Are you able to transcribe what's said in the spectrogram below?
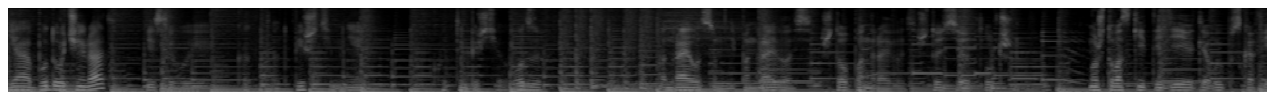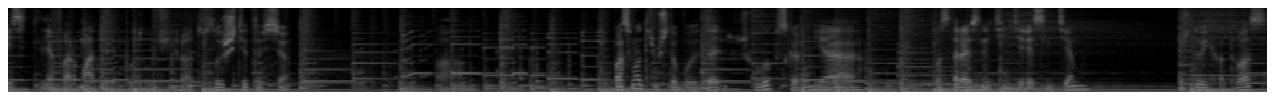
Я буду очень рад, если вы как-то отпишите мне, какой-то пишите отзыв. Понравилось вам, не понравилось, что понравилось, что сделать лучше. Может, у вас какие-то идеи для выпусков есть, для формата, я буду очень рад услышать это все. Посмотрим, что будет дальше в выпусках. Я постараюсь найти интересные темы. Жду их от вас.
